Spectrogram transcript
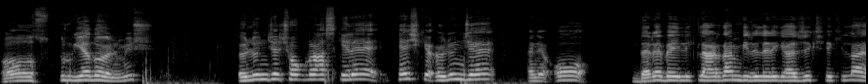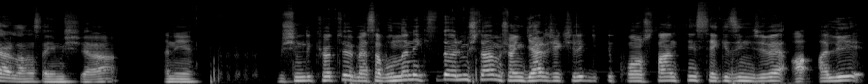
O Sturgia da ölmüş. Ölünce çok rastgele keşke ölünce hani o derebeyliklerden birileri gelecek şekilde ayarlansaymış ya. Hani bu şimdi kötü. Mesela bunların ikisi de ölmüş tamam mı? Şu an gerçekçilik gitti. Konstantin 8. ve Ali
